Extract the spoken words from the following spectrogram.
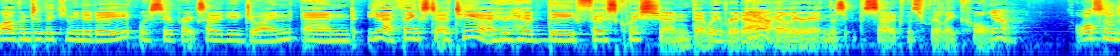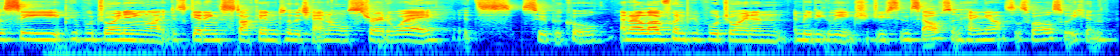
Welcome to the community. We're super excited you join. And yeah, thanks to Atia who had the first question that we read out Yeah. earlier in this episode. It was really cool. yeah. Awesome to see people joining, like just getting stuck into the channel straight away. It's super cool. And I love when people join and immediately introduce themselves in Hangouts as well so we can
